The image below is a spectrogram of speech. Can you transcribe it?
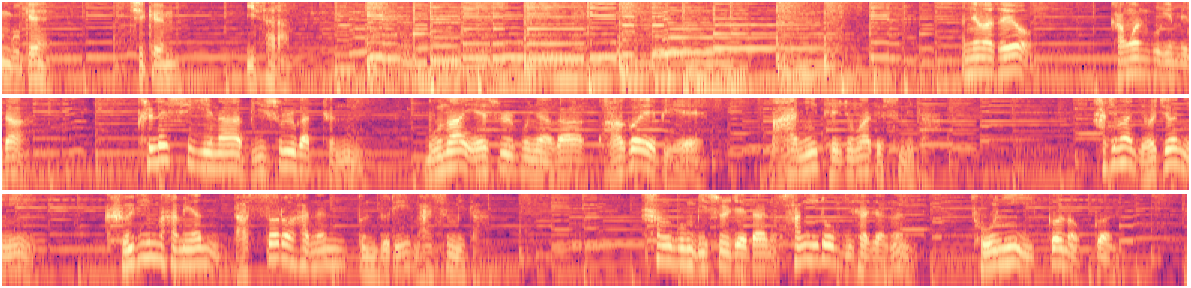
강원국의 지금 이 사람 안녕하세요. 강원국입니다. 클래식이나 미술 같은 문화예술 분야가 과거에 비해 많이 대중화됐습니다. 하지만 여전히 그림하면 낯설어 하는 분들이 많습니다. 한국미술재단 황일옥 이사장은 돈이 있건 없건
